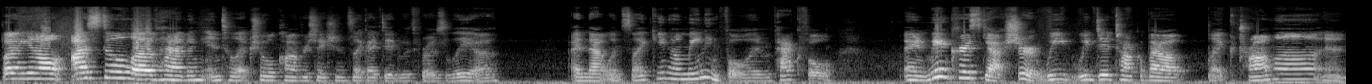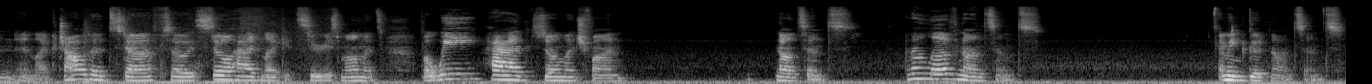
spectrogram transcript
But you know, I still love having intellectual conversations like I did with Rosalia. And that one's like, you know, meaningful and impactful. And me and Chris, yeah, sure. We we did talk about like trauma and, and like childhood stuff, so it still had like its serious moments. But we had so much fun. Nonsense. And I love nonsense. I mean good nonsense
